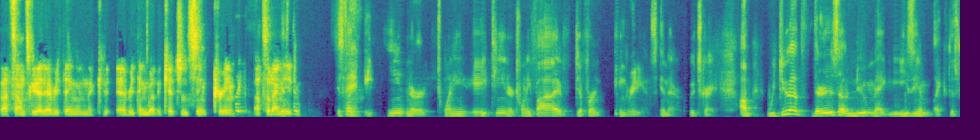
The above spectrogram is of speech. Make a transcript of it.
that sounds good. Everything in the everything but the kitchen sink cream. Like, That's what I need. Like, it's like 18 or 20, 18 or 25 different ingredients in there, which is great. Um, we do have, there is a new magnesium, like this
